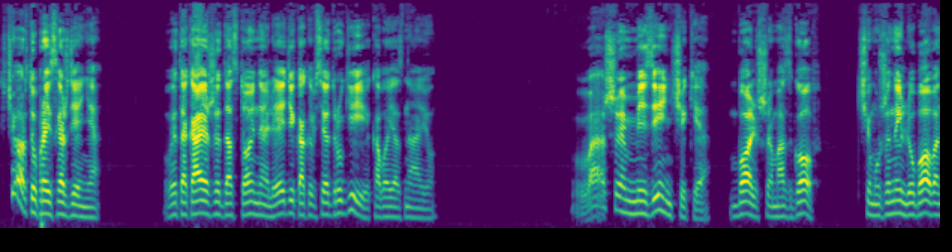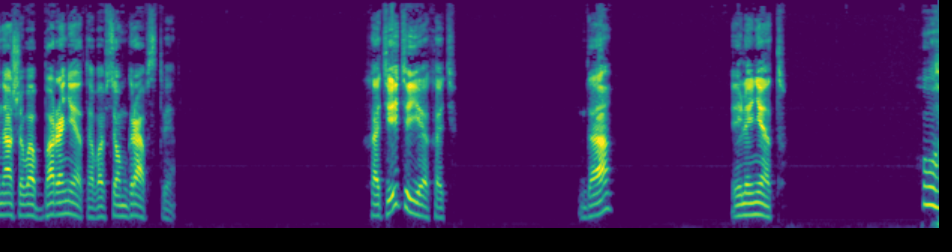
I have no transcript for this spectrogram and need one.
К черту происхождения!» Вы такая же достойная леди, как и все другие, кого я знаю. В вашем мизинчике больше мозгов, чем у жены любого нашего баронета во всем графстве. Хотите ехать? Да? Или нет? О,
